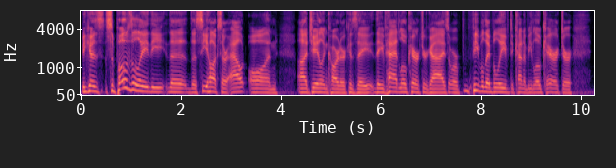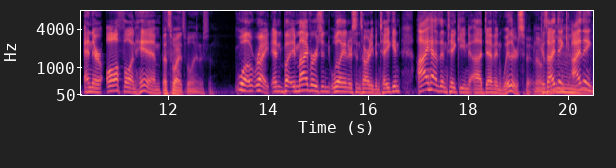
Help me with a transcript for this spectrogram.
because supposedly the the the Seahawks are out on uh, Jalen Carter because they they've had low character guys or people they believe to kind of be low character, and they're off on him. That's why it's Will Anderson. Well, right, and but in my version, Will Anderson's already been taken. I have them taking uh, Devon Witherspoon because I think I think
